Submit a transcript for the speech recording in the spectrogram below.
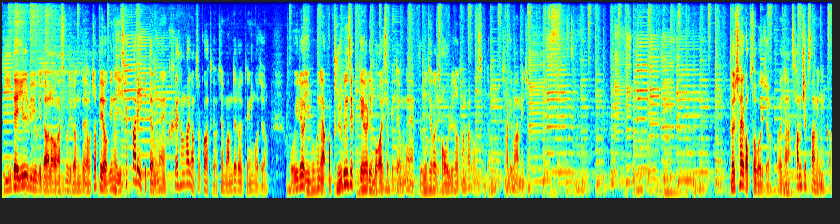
2대1 비율이다라고 말씀을 드렸는데 어차피 여기는 이 색깔이 있기 때문에 크게 상관이 없을 것 같아요. 제 마음대로 되는 거죠. 오히려 이 부분이 약간 붉은색 계열이 뭐가 있었기 때문에 붉은색을 더 올리셔도 상관은 없습니다. 자기 마음이죠. 별 차이가 없어 보이죠? 왜냐? 33이니까.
